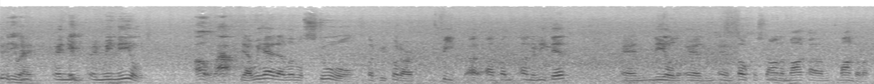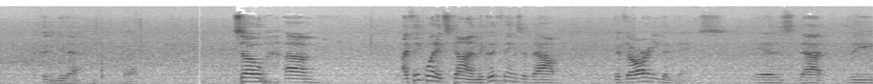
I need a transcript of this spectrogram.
So, Anyway, And you, and we kneeled. oh wow, Yeah, we had a little stool, but we put our feet uh, up un- underneath it and kneeled and, and focused on a mon- uh, mandala. I couldn't do that. Yeah. So, um, I think what it's done, the good things about, if there are any good things, is that the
